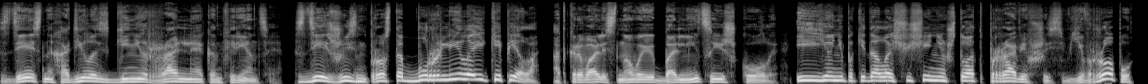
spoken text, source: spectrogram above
Здесь находилась генеральная конференция. Здесь жизнь просто бурлила и кипела. Открывались новые больницы и школы. И ее не покидало ощущение, что, отправившись в Европу,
